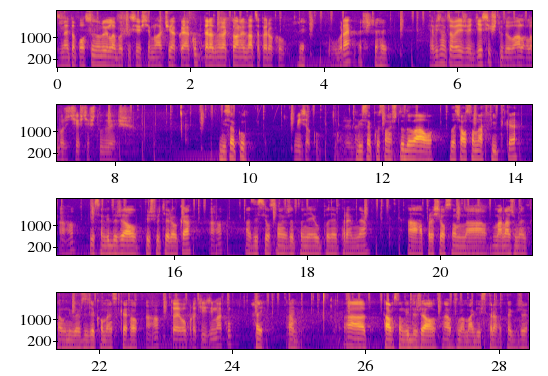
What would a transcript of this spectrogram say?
sme to posunuli, lebo ty si ešte mladší ako Jakub, teraz máš aktuálne 25 rokov. Je. Dobre? Ešte hej. Ja by som chcel vedieť, že kde si študoval, alebo že či ešte študuješ Vysokú. Vysokú. Vysokú som študoval, začal som na fitke, Aha, kde som vydržal 3 čtvrte roka aha. a zistil som, že to nie je úplne pre mňa. A prešiel som na manažment na Univerzite Komenského. Aha, to je oproti Zimaku. Hej, tam. A tam som vydržal a už mám magistra, takže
